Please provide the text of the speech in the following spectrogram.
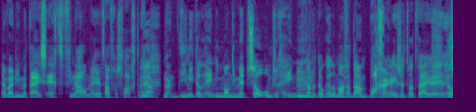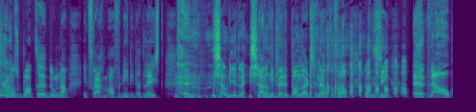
En waar die Matthijs echt finaal mee heeft afgeslacht. En, Ja. nou, die niet alleen, die man die mept zo om zich heen. Mhm. Ik had het ook helemaal gedaan. Bagger is het wat wij eh, Ja. in ons blad eh, doen. Nou, ik vraag me af wanneer hij dat leest. En Zou die het lezen? nou, niet bij de tandarts in elk geval. Zien. Eh, Nou, nou,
